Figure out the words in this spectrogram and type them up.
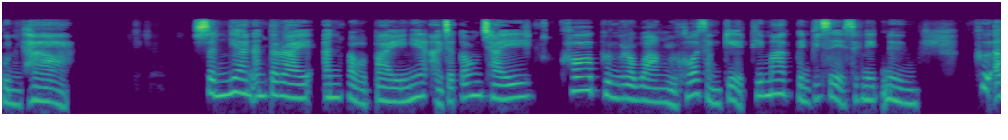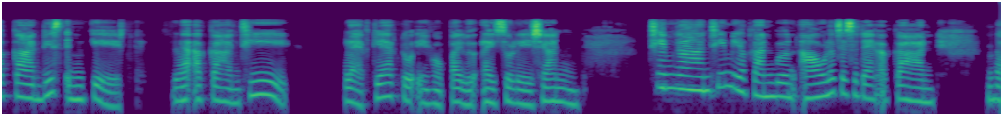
คุณค่า สัญญาณอันตรายอันต่อไปเนี่ยอาจจะต้องใช้ข้อพึงระวังหรือข้อสังเกตที่มากเป็นพิเศษสักนิดหนึ่งคืออาการ disengage และอาการที่แปลกแยกตัวเองออกไปหรือ isolation ทีมงานที่มีอาการเบิร์นเอาท์และจะแสดงอาการแบ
